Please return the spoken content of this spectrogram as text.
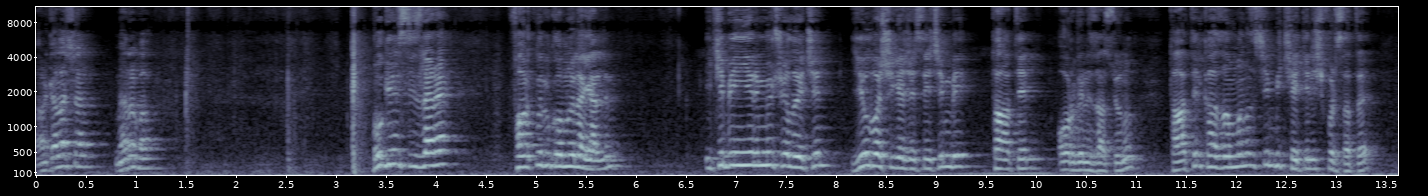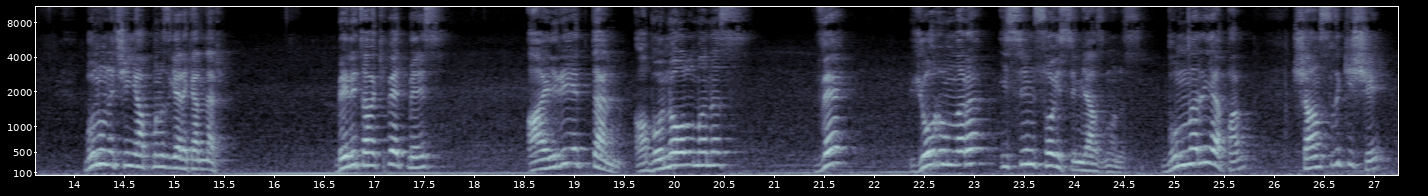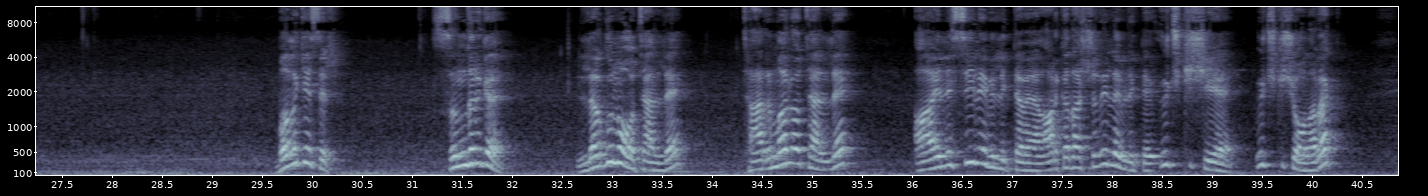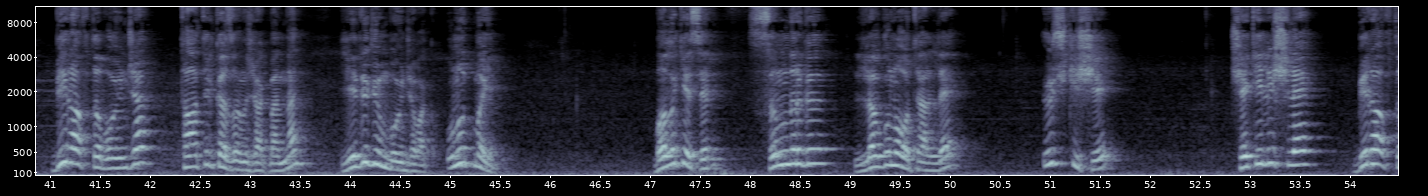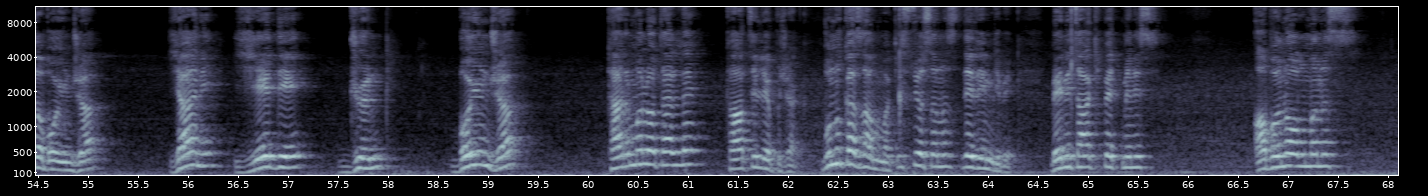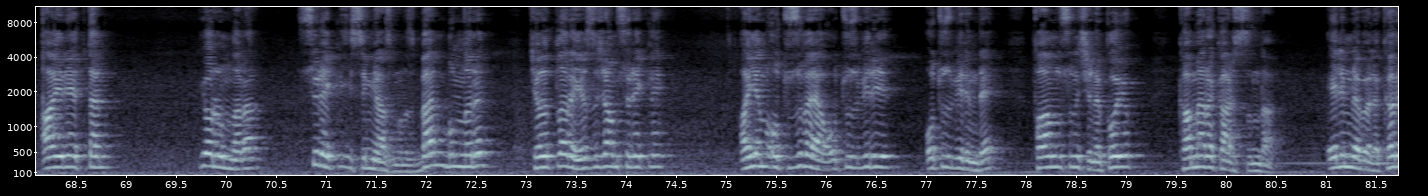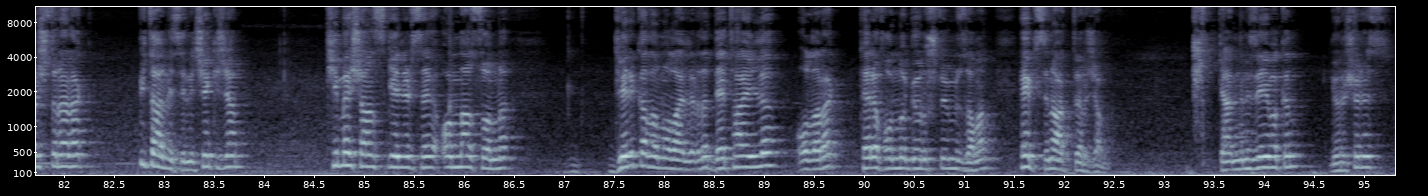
Arkadaşlar merhaba. Bugün sizlere farklı bir konuyla geldim. 2023 yılı için yılbaşı gecesi için bir tatil organizasyonu. Tatil kazanmanız için bir çekiliş fırsatı. Bunun için yapmanız gerekenler. Beni takip etmeniz, ayrıyetten abone olmanız ve yorumlara isim soy isim yazmanız. Bunları yapan şanslı kişi Balıkesir, Sındırgı, Laguna Otel'de, Termal Otel'de ailesiyle birlikte veya arkadaşlarıyla birlikte 3 kişiye 3 kişi olarak bir hafta boyunca tatil kazanacak benden. 7 gün boyunca bak unutmayın. Balıkesir, Sındırgı, Laguna Otel'de 3 kişi çekilişle bir hafta boyunca yani 7 gün boyunca termal otelde tatil yapacak. Bunu kazanmak istiyorsanız dediğim gibi beni takip etmeniz, abone olmanız, ayrıyetten yorumlara sürekli isim yazmanız. Ben bunları kağıtlara yazacağım sürekli. Ayın 30'u veya 31'i 31'inde fanusun içine koyup kamera karşısında elimle böyle karıştırarak bir tanesini çekeceğim. Kime şans gelirse ondan sonra geri kalan olayları da detaylı olarak telefonla görüştüğümüz zaman hepsini aktaracağım. Kendinize iyi bakın. Görüşürüz.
